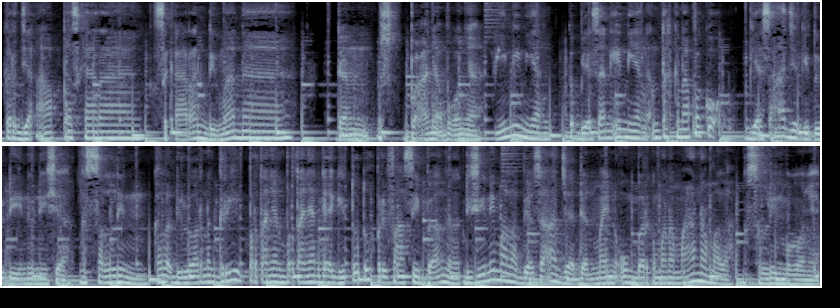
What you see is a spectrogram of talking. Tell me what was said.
kerja apa sekarang? sekarang di mana dan banyak pokoknya. Ini nih yang kebiasaan ini yang entah kenapa kok biasa aja gitu di Indonesia. Ngeselin. Kalau di luar negeri pertanyaan-pertanyaan kayak gitu tuh privasi banget. Di sini malah biasa aja dan main umbar ke mana-mana malah. Ngeselin pokoknya.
